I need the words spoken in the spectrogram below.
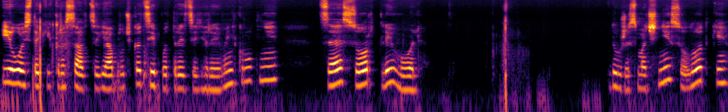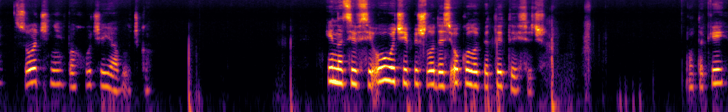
І ось такі красавці яблучка, ці по 30 гривень крупні. Це сорт Ліголь. Дуже смачні, солодкі, сочні, пахучі яблучко. І на ці всі овочі пішло десь около 5 тисяч. Отакий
